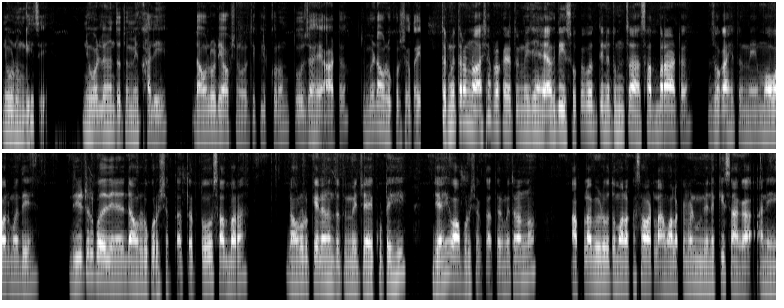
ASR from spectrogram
निवडून घ्यायचे. निवडल्यानंतर तुम्ही खाली डाउनलोड या ऑप्शनवरती क्लिक करून तो जो आहे आठ तुम्ही डाउनलोड करू शकता. तर मित्रांनो अशा प्रकारे तुम्ही जे आहे अगदी सोप्या पद्धतीने तुमचा सातबारा आठ जो काय तुम्ही मोबाईलमध्ये डिजिटल पद्धतीने डाउनलोड करू शकता. तर तो सातबारा डाउनलोड केल्यानंतर तुम्ही जे आहे कुठेही जे आहे वापरू शकता. तर मित्रांनो आपला व्हिडिओ तुम्हाला कसा वाटला आम्हाला कमेंटमध्ये नक्की सांगा आणि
